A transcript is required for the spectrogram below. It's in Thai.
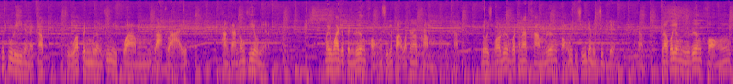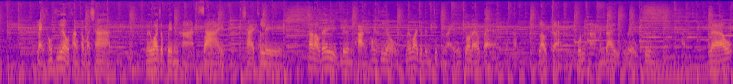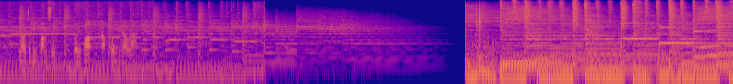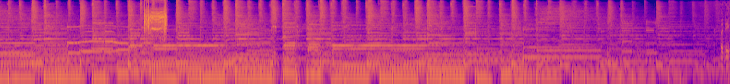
เพชรบุรีเนี่ยนะครับถือว่าเป็นเมืองที่มีความหลากหลายทางการท่องเที่ยวเนี่ยไม่ว่าจะเป็นเรื่องของศิลปะวัฒนธรรมนะครับโดยเฉพาะเรื่องวัฒนธรรมเรื่องของวิถีชีวิตเนี่ยเป็นจุดเด่นนะครับเราก็ยังมีเรื่องของแหล่งท่องเที่ยวทางธรรมชาติ ไม่ว่าจะเป็นหาดทรายชายทะเล ถ้าเราได้เดินทางท่องเที่ยว ไม่ว่าจะเป็นจุดไหนก็แล้วแต่นะครับเราจะค้นหามันได้เร็วขึ้นนะครับแล้ว เราจะมีความสุข โดยเฉพาะกับคนที่เรารัก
